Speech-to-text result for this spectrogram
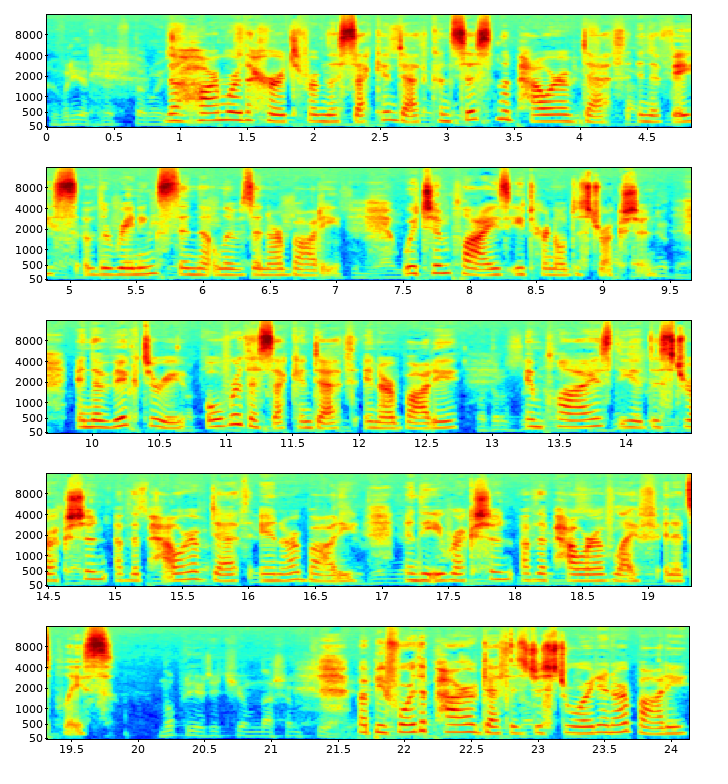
The harm or the hurt from the second death consists in the power of death in the face of the reigning sin that lives in our body, which implies eternal destruction. And the victory over the second death in our body implies the destruction of the power of death in our body and the erection of the power of life in its place. But before the power of death is destroyed in our body,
